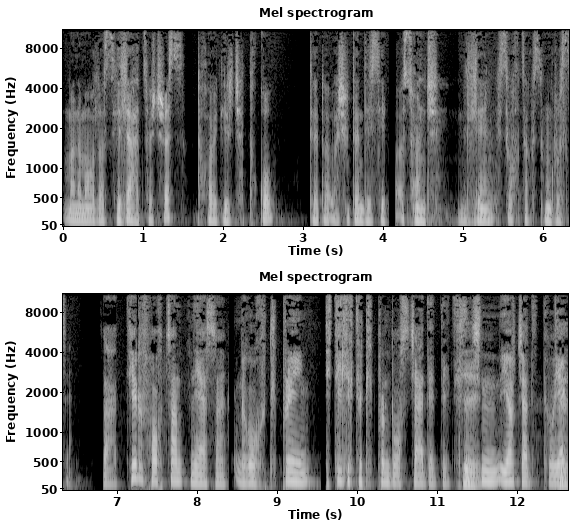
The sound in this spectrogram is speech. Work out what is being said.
манай Монголоос хилээ хац учраас тухайн үед ирж чадахгүй. Тэгээд Вашингтон ДС-д сунж нэлээд хэсэг хугацаа өнгөрүүлсэн. За тэр хугацаанд нь яасан нөгөө хөтөлбөрийн тэтгэлэг хөтөлбөр нь дуусчаад байдаг. Тэгсэн чинь явж чаддгүй. Яг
